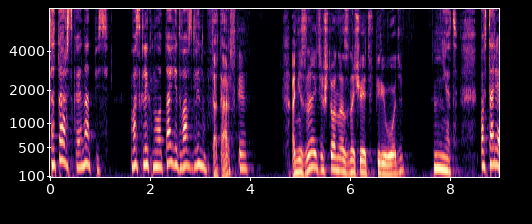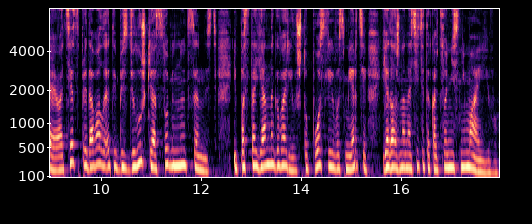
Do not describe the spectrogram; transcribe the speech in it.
татарская надпись, воскликнула та, едва взглянув. Татарская? А не знаете, что она означает в переводе? Нет. Повторяю, отец придавал этой безделушке особенную ценность и постоянно говорил, что после его смерти я должна носить это кольцо, не снимая его.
